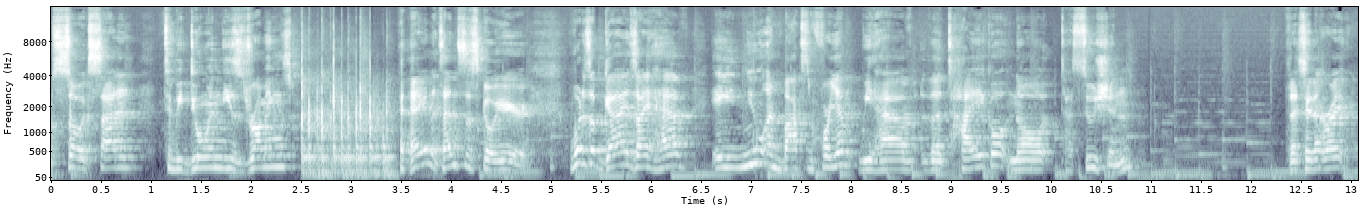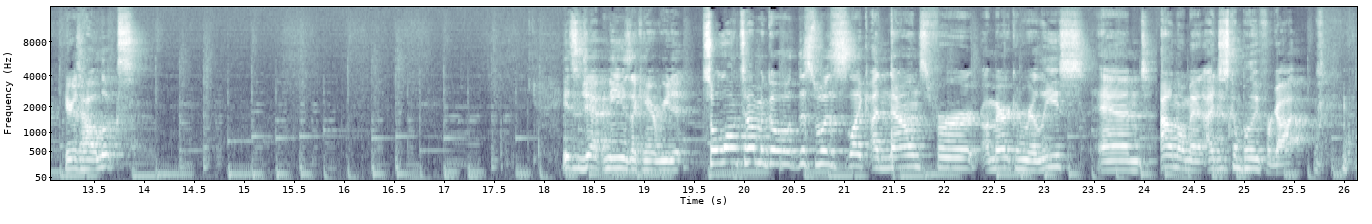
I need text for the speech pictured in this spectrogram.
so excited to be doing these drummings. Hey, Cisco here. What is up guys? I have a new unboxing for you. We have the Taiko no Tatsujin. Did I say that right? Here's how it looks. It's in Japanese, I can't read it. So a long time ago, this was like announced for American release, and I don't know man, I just completely forgot.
